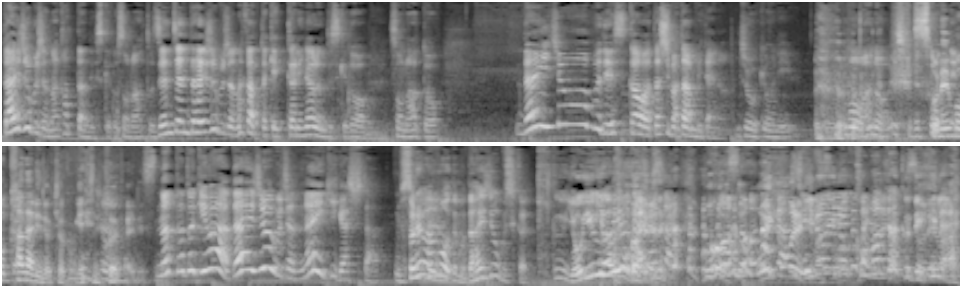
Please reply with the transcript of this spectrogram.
大丈夫じゃなかったんですけどその後。全然大丈夫じゃなかった結果になるんですけど、うん。その後大丈夫ですか？私バタンみたいな状況に。もうあのそれもかなりの極限状態ですね、なった時は大丈夫じゃない気がした。それはもうでも大丈夫しか聞く余裕がない。したもうあの追い込まれていろいろ細かくできない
